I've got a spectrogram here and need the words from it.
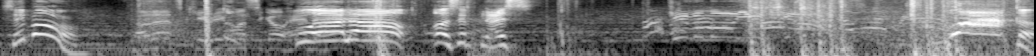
C'est bon Oh, Voilà Oh, c'est nice Pouac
